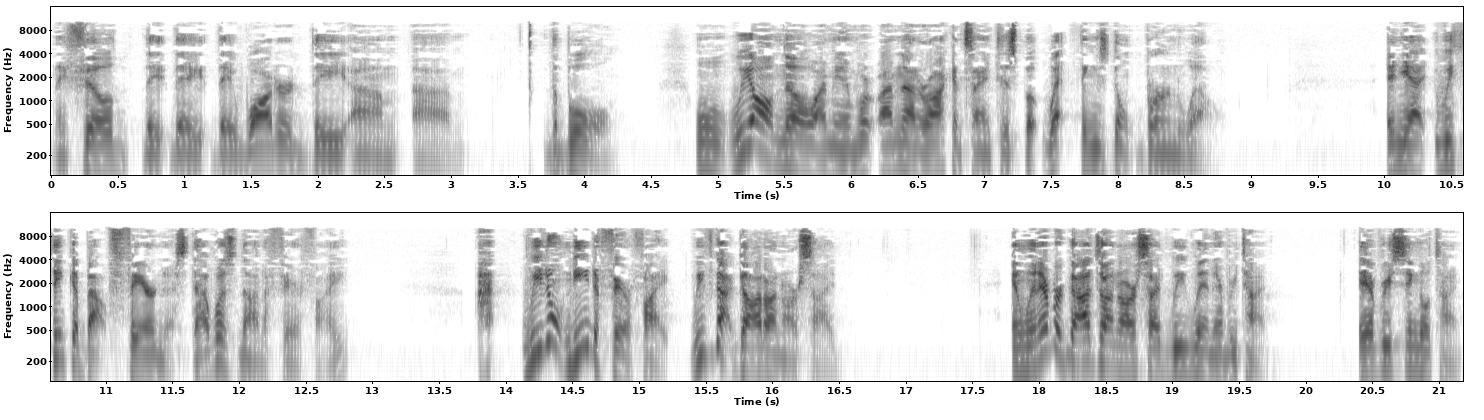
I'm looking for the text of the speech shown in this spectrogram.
They filled, they, they, they watered the, um, um, the bull. Well, we all know, I mean, I'm not a rocket scientist, but wet things don't burn well. And yet we think about fairness. That was not a fair fight. I, we don't need a fair fight. We've got God on our side. And whenever God's on our side, we win every time. Every single time.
